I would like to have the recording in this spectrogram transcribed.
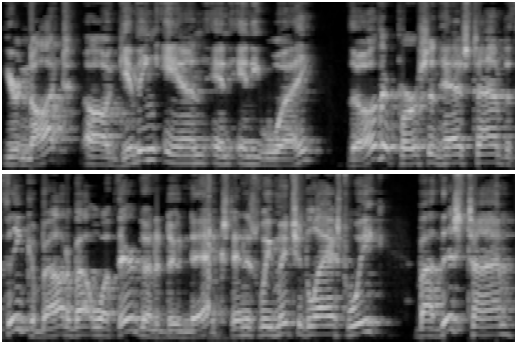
You're not uh, giving in in any way. The other person has time to think about, about what they're going to do next. And as we mentioned last week, by this time,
